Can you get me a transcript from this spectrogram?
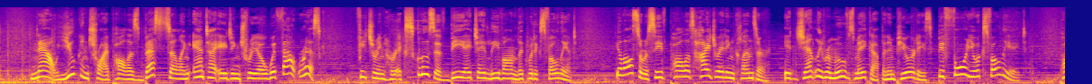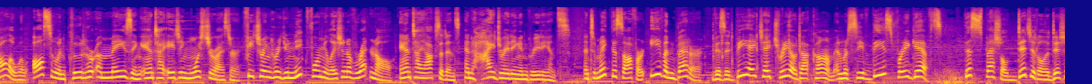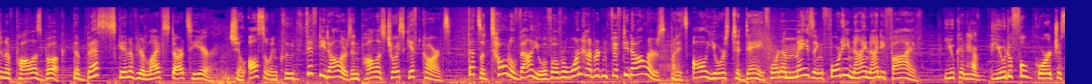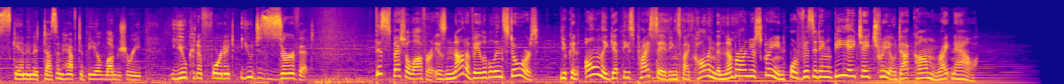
Now you can try Paula's best selling anti aging trio without risk, featuring her exclusive BHA Leave On Liquid Exfoliant. You'll also receive Paula's Hydrating Cleanser. It gently removes makeup and impurities before you exfoliate. Paula will also include her amazing anti aging moisturizer featuring her unique formulation of retinol, antioxidants, and hydrating ingredients. And to make this offer even better, visit BHATrio.com and receive these free gifts. This special digital edition of Paula's book, The Best Skin of Your Life Starts Here. She'll also include $50 in Paula's Choice gift cards. That's a total value of over $150, but it's all yours today for an amazing $49.95. You can have beautiful, gorgeous skin, and it doesn't have to be a luxury. You can afford it, you deserve it. This special offer is not available in stores. You can only get these price savings by calling the number on your screen or visiting bhatrio.com right now.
